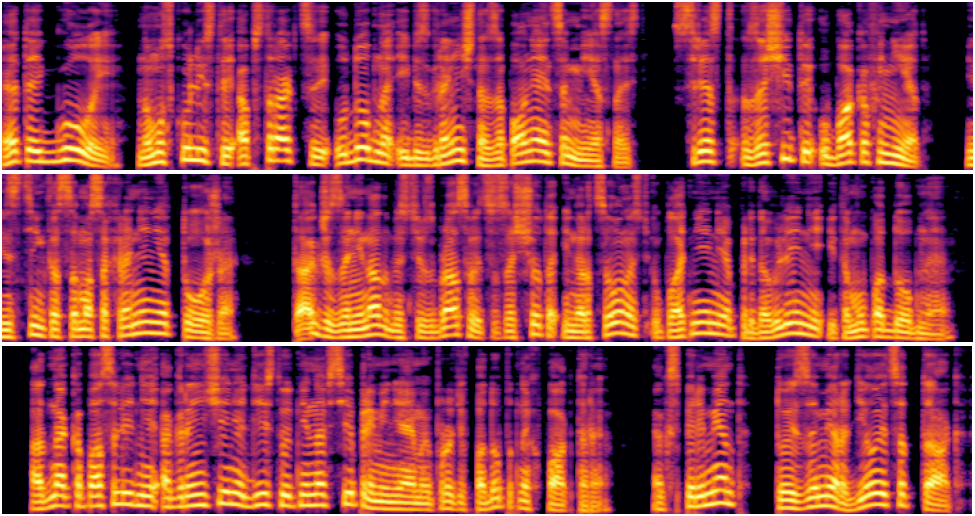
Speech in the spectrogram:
Этой голой, но мускулистой абстракцией удобно и безгранично заполняется местность. Средств защиты у баков нет, инстинкта самосохранения тоже. Также за ненадобностью сбрасывается со счета инерционность, уплотнение, придавление и тому подобное. Однако последние ограничения действуют не на все применяемые против подопытных факторы. Эксперимент то есть замер делается так.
